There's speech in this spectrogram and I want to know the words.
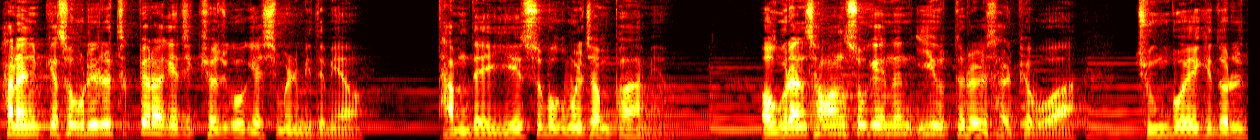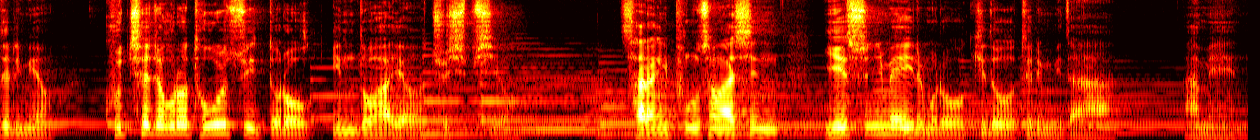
하나님께서 우리를 특별하게 지켜주고 계심을 믿으며 담대히 예수 복음을 전파하며 억울한 상황 속에 있는 이웃들을 살펴보아 중보의 기도를 드리며 구체적으로 도울 수 있도록 인도하여 주십시오. 사랑이 풍성하신 예수님의 이름으로 기도드립니다. 아멘.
